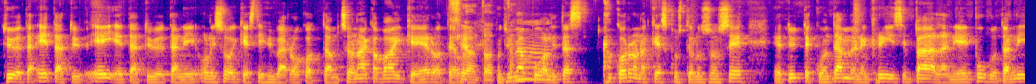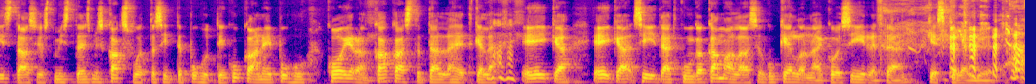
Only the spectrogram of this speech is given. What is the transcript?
työtä etäty, ei etätyötä, niin olisi oikeasti hyvä rokottaa, mutta se on aika vaikea erotella. Mutta hyvä puoli tässä koronakeskustelussa on se, että nyt kun on tämmöinen kriisi päällä, niin ei puhuta niistä asioista, mistä esimerkiksi kaksi vuotta sitten puhuttiin. Kukaan ei puhu koiran kakasta tällä hetkellä, eikä, eikä siitä, että kuinka kamalaa se on, kun kellonaikoja siirretään keskellä yötä.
